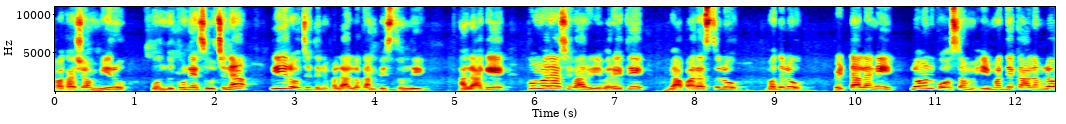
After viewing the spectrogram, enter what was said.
అవకాశం మీరు పొందుకునే సూచన ఈ రోజు దినఫలాల్లో కనిపిస్తుంది. అలాగే కుంభరాశి వారు ఎవరైతే వ్యాపారస్తులు మొదలు పెట్టాలని లోన్ కోసం ఈ మధ్య కాలంలో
